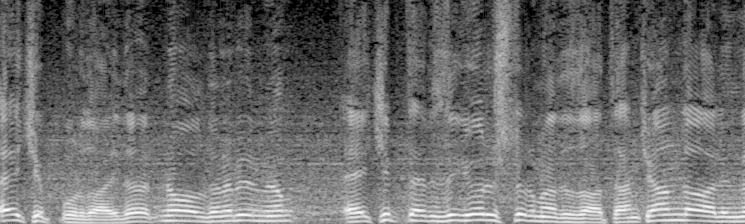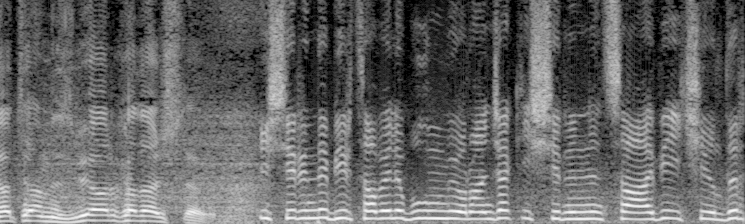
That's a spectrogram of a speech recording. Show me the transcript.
Ekip buradaydı. Ne olduğunu bilmiyorum. Ekip de bizi görüştürmedi zaten. Kendi halinde temiz bir arkadaştı. İş yerinde bir tabela bulunmuyor ancak iş yerinin sahibi 2 yıldır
